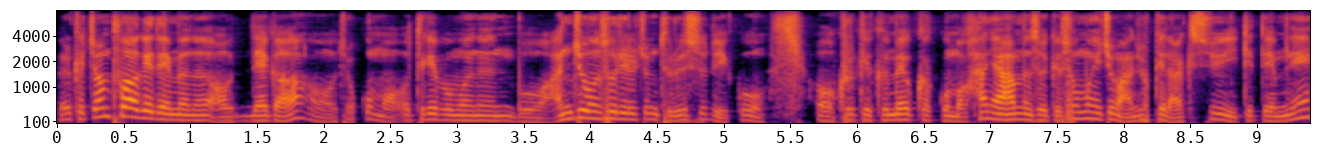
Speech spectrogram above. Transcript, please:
이렇게 점프하게 되면은 어, 내가 어, 조금 어, 떻게 보면은 뭐 안 좋은 소리를 좀 들을 수도 있고 어, 그렇게 금액 갖고 막 하냐 하면서 이렇게 소문이 좀 안 좋게 날 수 있기 때문에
